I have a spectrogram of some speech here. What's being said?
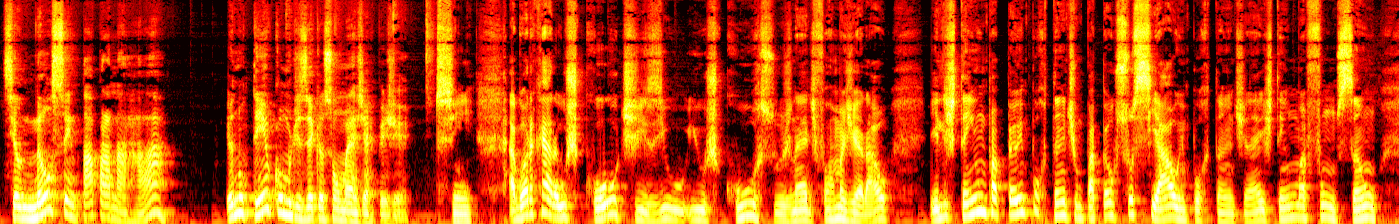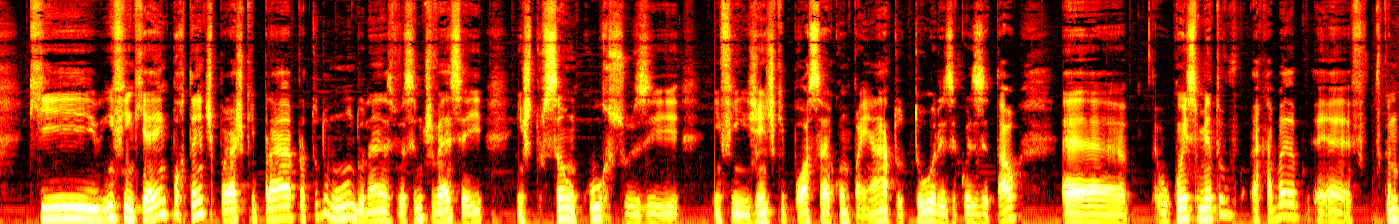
Se eu não sentar para narrar, eu não tenho como dizer que eu sou um mestre de RPG. Sim. Agora, cara, os coaches e, o, e, os cursos, né, de forma geral, eles têm um papel importante, um papel social importante, né? Eles têm uma função que, enfim, que é importante, eu acho que para todo mundo, né? Se você não tivesse aí instrução, cursos e, enfim, gente que possa acompanhar, tutores e coisas e tal, é, o conhecimento acaba é, ficando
